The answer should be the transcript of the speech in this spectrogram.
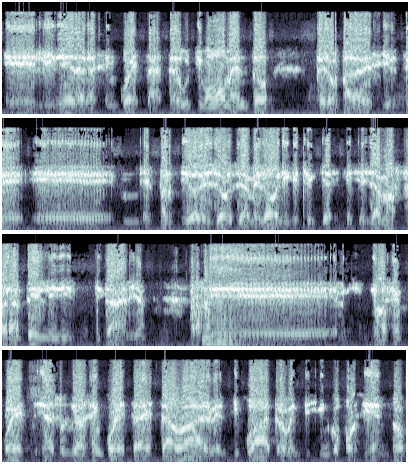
eh, lidera las encuestas hasta el último momento, pero para decirte, eh, el partido de Giorgia Meloni, que se, que se llama Fratelli d'Italia, eh, en, las últimas encuestas, en las últimas encuestas estaba al 24-25%,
